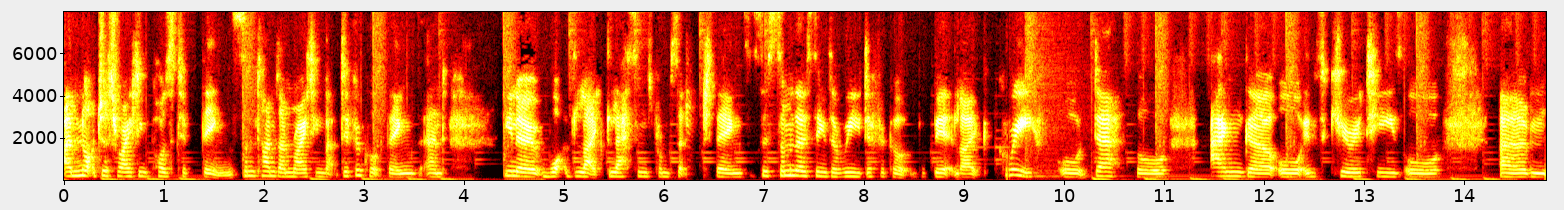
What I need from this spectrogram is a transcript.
I'm not just writing positive things. Sometimes I'm writing about difficult things and you know what like lessons from such things. So some of those things are really difficult be it like grief or death or anger or insecurities or um,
